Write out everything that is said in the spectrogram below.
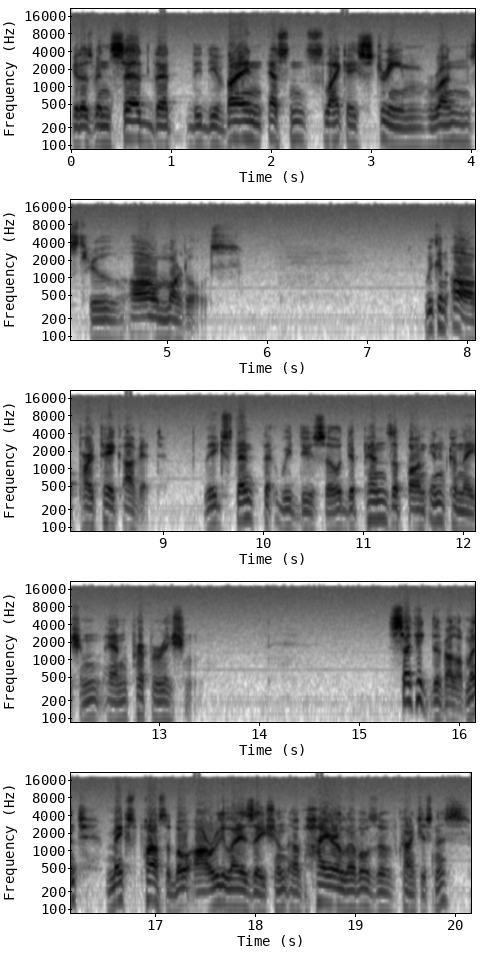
It has been said that the divine essence, like a stream, runs through all mortals. We can all partake of it. The extent that we do so depends upon inclination and preparation. Psychic development makes possible our realization of higher levels of consciousness,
